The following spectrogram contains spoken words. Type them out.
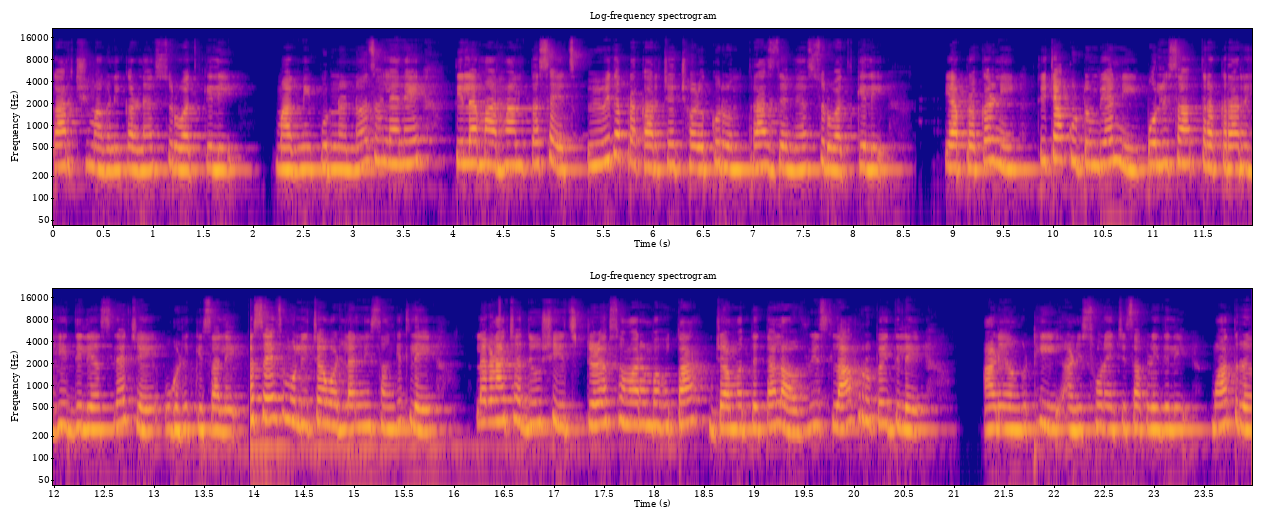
कारची मागणी करण्यास सुरुवात केली. मागणी पूर्ण न झाल्याने तिला मारहाण तसेच विविध प्रकारचे छळ करून त्रास देण्यास सुरुवात केली. या प्रकरणी तिच्या कुटुंबियांनी पोलिसात तक्रारही दिली असल्याचे उघडकीस आले. तसेच मुलीच्या वडिलांनी सांगितले लग्नाच्या दिवशीच टिळक समारंभ होता ज्यामध्ये त्याला वीस लाख रुपये दिले आणि अंगठी आणि सोन्याची साखळी दिली. मात्र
